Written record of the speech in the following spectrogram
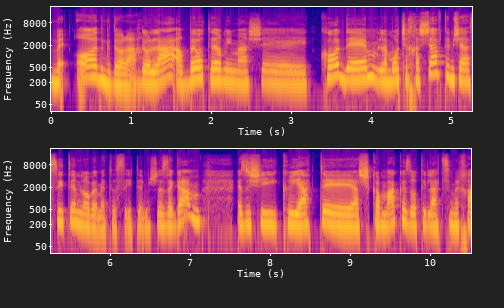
מאוד גדולה. גדולה, הרבה יותר ממה שקודם, למרות שחשבתם שעשיתם, לא באמת עשיתם. שזה גם איזושהי קריאת אה, השכמה כזאת לעצמך,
